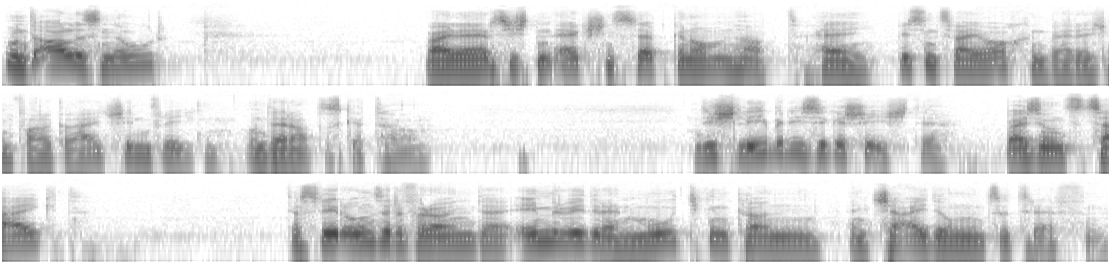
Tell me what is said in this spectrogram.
Und alles nur, weil er sich den Action Step genommen hat. Hey, bis in zwei Wochen werde ich im Fall Gleitschirm fliegen. Und er hat es getan. Und ich liebe diese Geschichte, weil sie uns zeigt, dass wir unsere Freunde immer wieder ermutigen können, Entscheidungen zu treffen.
